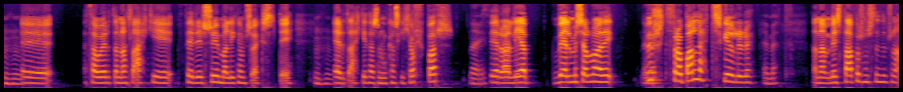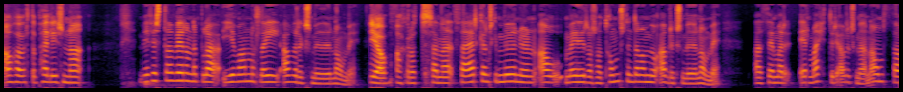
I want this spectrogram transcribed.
mm uh, þá er þetta náttúrulega ekki fyrir suma líkamsvexti, er þetta ekki það sem kannski hjálpar nei, þér að liða vel með sjálfa þig burt frá ballett, skilururu. Þannig að mér bara svona stundum svona áhugavert að pæla í svona, Mér finnst það að vera nefnilega, ég var náttúrulega í afreiksmiðu námi, já, akkurat. þannig að það er kannski munurinn á meira svona tómstundanámi og afreiksmiðu námi, að þegar maður er mættur í afreiksmiða nám þá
